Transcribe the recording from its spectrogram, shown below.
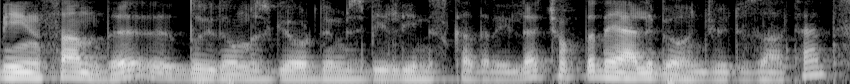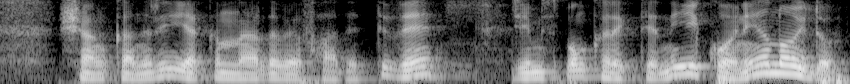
bir insandı. Duyduğumuz, gördüğümüz, bildiğimiz kadarıyla. Çok da değerli bir oyuncuydu zaten. Sean Connery yakınlarda vefat etti ve James Bond karakterini ilk oynayan oydu.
